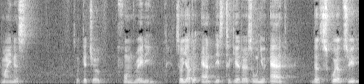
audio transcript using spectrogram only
minus, so get your form ready. So you have to add this together. So when you add, the square of 3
